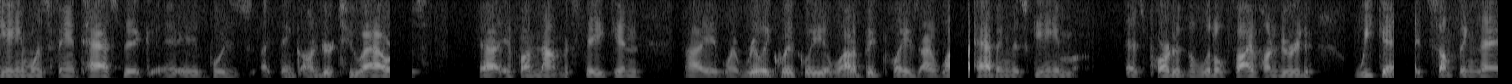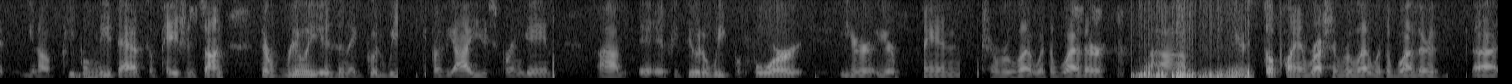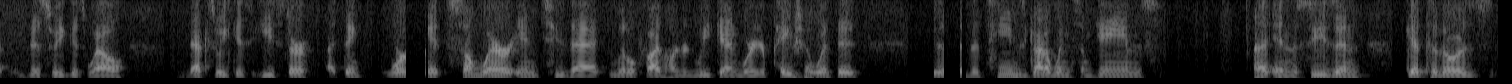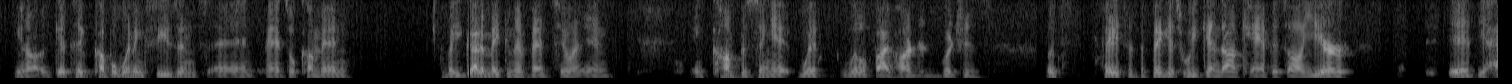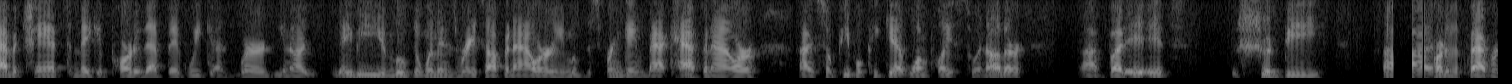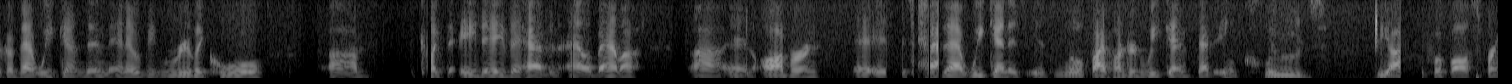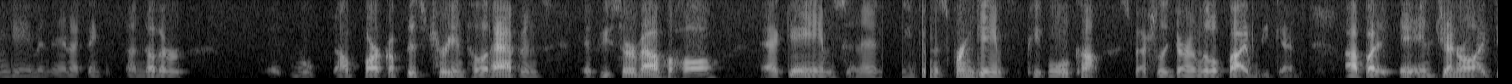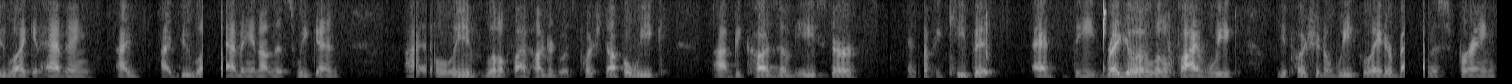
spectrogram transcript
game was fantastic. It was, I think, under two hours, uh, if I'm not mistaken. Uh, it went really quickly. A lot of big plays. I love having this game as part of the little 500 weekend. It's something that you know people need to have some patience on. There really isn't a good week for the IU spring game. Um, if you do it a week before, you're you're playing Russian roulette with the weather. Um, you're still playing Russian roulette with the weather uh, this week as well. Next week is Easter. I think working it somewhere into that little 500 weekend where you're patient with it. The, the team's got to win some games uh, in the season. Get to those, you know, get to a couple winning seasons, and, and fans will come in. But you got to make an event too, and, and encompassing it with Little 500, which is, let's face it, the biggest weekend on campus all year it, you have a chance to make it part of that big weekend where you know maybe you move the women's race up an hour, you move the spring game back half an hour, uh, so people could get one place to another. Uh, but it it's, should be uh, part of the fabric of that weekend, and, and it would be really cool, um, like the A Day they have in Alabama uh, and Auburn, have that weekend is is little 500 weekend that includes football spring game, and and I think another. Well, I'll bark up this tree until it happens. If you serve alcohol at games and then in the spring game, people will come, especially during Little Five weekend. Uh, but in, in general, I do like it having I I do like having it on this weekend. I believe Little 500 was pushed up a week uh, because of Easter, and so if you keep it at the regular Little Five week, you push it a week later back in the spring.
